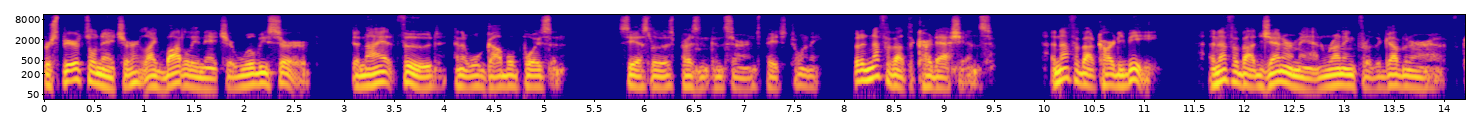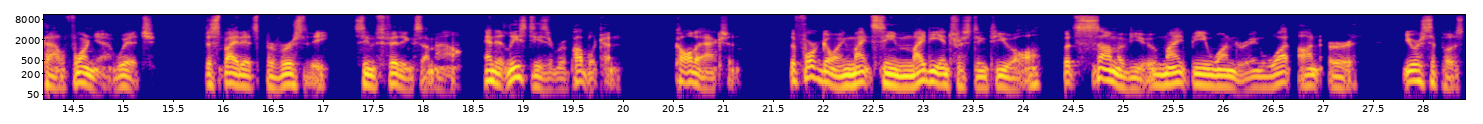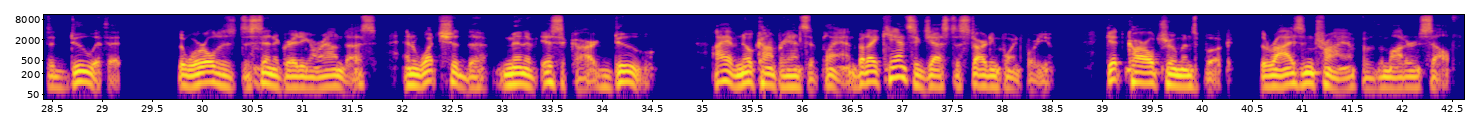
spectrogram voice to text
For spiritual nature, like bodily nature, will be served. Deny it food, and it will gobble poison. C.S. Lewis, Present Concerns, page 20. But enough about the Kardashians. Enough about Cardi B. Enough about Jenner Man running for the governor of California, which, despite its perversity, seems fitting somehow. And at least he's a Republican. Call to action. The foregoing might seem mighty interesting to you all, but some of you might be wondering what on earth you are supposed to do with it. The world is disintegrating around us, and what should the men of Issachar do? I have no comprehensive plan, but I can suggest a starting point for you. Get Carl Trueman's book, The Rise and Triumph of the Modern Self.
